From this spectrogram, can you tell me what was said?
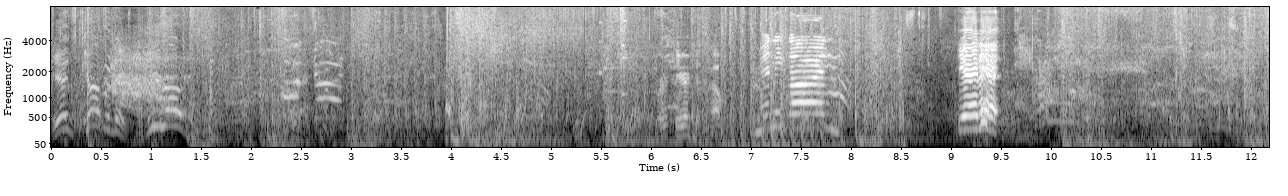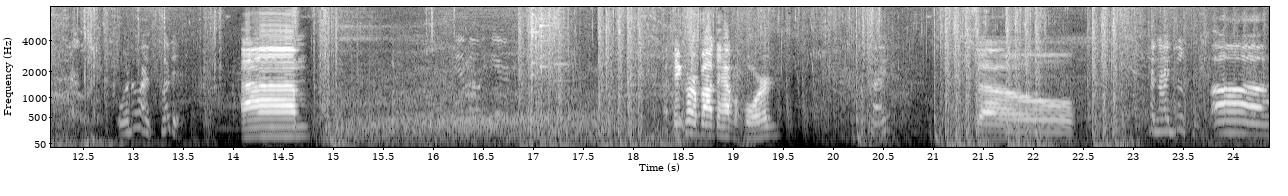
It's cover me. Reload. Where's the yours? Oh, Minigun. get it! Where do I put it? Um, I think we're about to have a horde. Okay. So Can I just uh?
